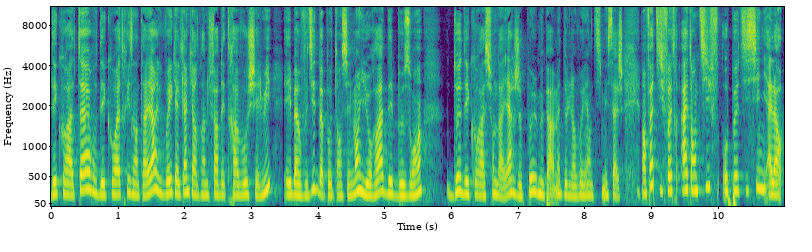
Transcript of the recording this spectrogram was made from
décorateur ou décoratrice intérieure et que vous voyez quelqu'un qui est en train de faire des travaux chez lui, et ben vous dites bah, potentiellement il y aura des besoins de décoration derrière, je peux me permettre de lui envoyer un petit message. En fait, il faut être attentif aux petits signes. Alors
